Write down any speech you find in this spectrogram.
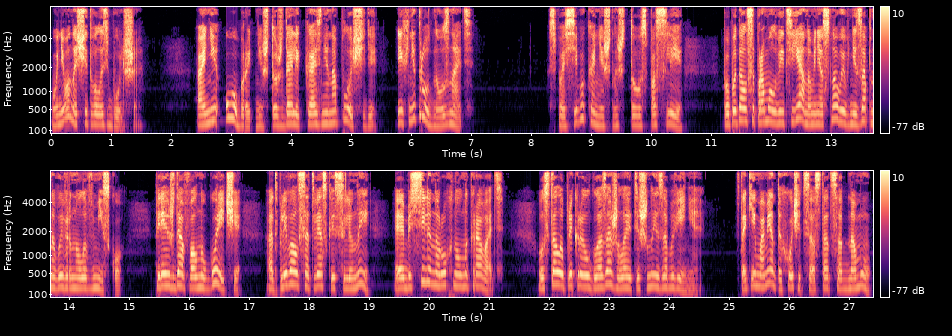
у него насчитывалось больше. Они оборотни, что ждали казни на площади, их нетрудно узнать. «Спасибо, конечно, что спасли», Попытался промолвить я, но меня снова и внезапно вывернуло в миску. Переждав волну горечи, отплевался от вязкой слюны и обессиленно рухнул на кровать. Устало прикрыл глаза, желая тишины и забвения. В такие моменты хочется остаться одному.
